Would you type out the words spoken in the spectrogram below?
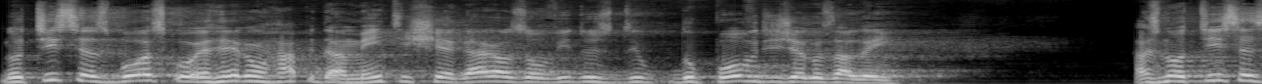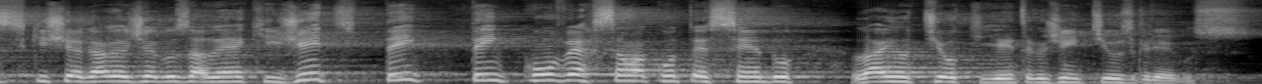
Notícias boas correram rapidamente e chegaram aos ouvidos do, do povo de Jerusalém. As notícias que chegaram a Jerusalém que, gente, tem, tem conversão acontecendo lá em Antioquia, entre os gentios gregos.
